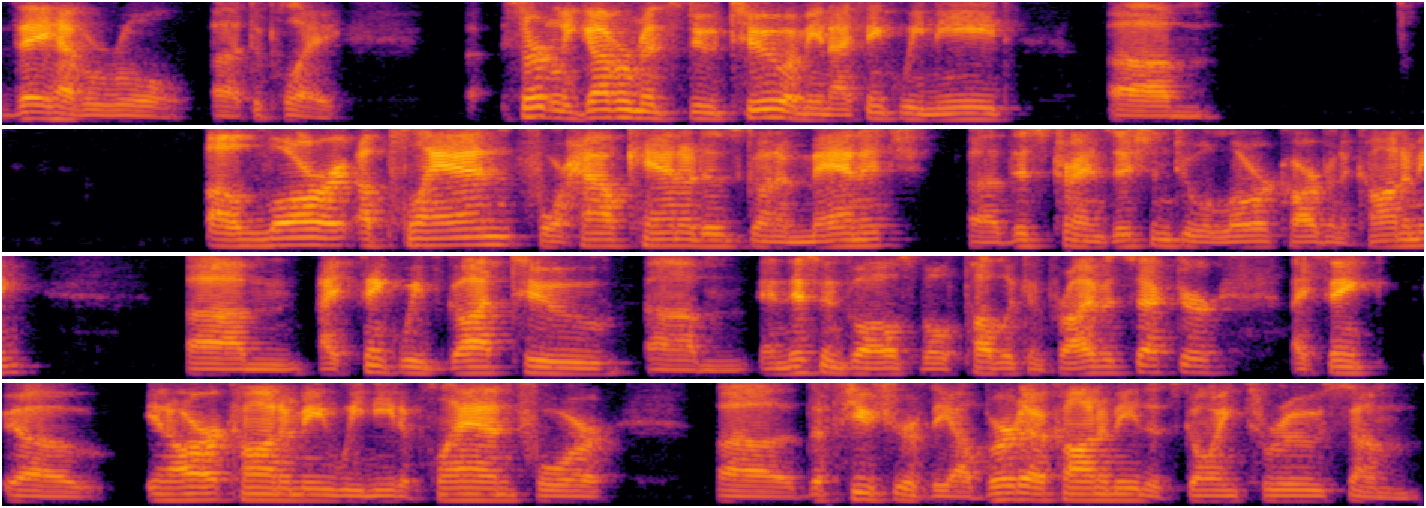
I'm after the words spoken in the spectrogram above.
they have a role uh, to play. certainly governments do too. I mean, I think we need um, a large a plan for how Canada is going to manage uh, this transition to a lower carbon economy. Um, I think we've got to, um, and this involves both public and private sector. I think uh, in our economy, we need a plan for uh, the future of the Alberta economy that's going through some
